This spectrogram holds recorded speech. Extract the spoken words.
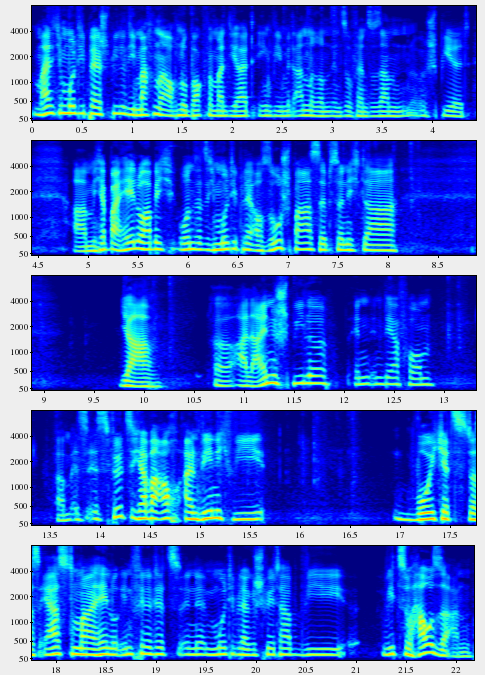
manche Multiplayer-Spiele, die machen auch nur Bock, wenn man die halt irgendwie mit anderen insofern zusammen äh, spielt. Ähm, ich habe bei Halo habe ich grundsätzlich Multiplayer auch so Spaß, selbst wenn ich da ja äh, alleine spiele in, in der Form. Ähm, es, es fühlt sich aber auch ein wenig wie, wo ich jetzt das erste Mal Halo Infinite jetzt in, im Multiplayer gespielt habe, wie, wie zu Hause an.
